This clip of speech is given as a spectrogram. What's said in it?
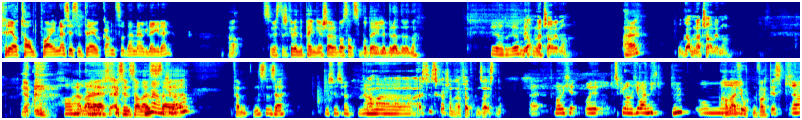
tre og et halvt poeng de siste tre ukene, så den er jo grei, grei. Ja. Så hvis dere skal vinne penger, så er det bare å satse på Daily-brødrene. Hvor gammel er Charlie nå? Hæ? Hvor gammel er Charlie nå? Han Nei, nei, er jeg, jeg syns han er, er han ikke da? 15, syns jeg. Du syns 15? Ja, Ja, han er, jeg syns kanskje han er 15-16. eh, var det ikke, var det, skulle han ikke være 19 om Han er eh, 14, faktisk. Ja,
